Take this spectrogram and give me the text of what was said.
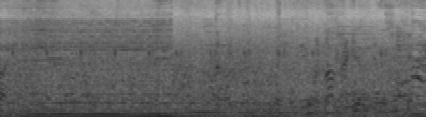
так. Добре.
